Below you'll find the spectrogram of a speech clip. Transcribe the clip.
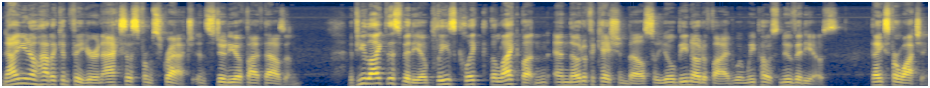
Now you know how to configure an axis from scratch in Studio 5000. If you liked this video, please click the like button and notification bell so you'll be notified when we post new videos. Thanks for watching.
